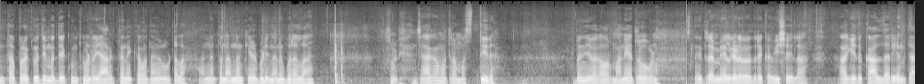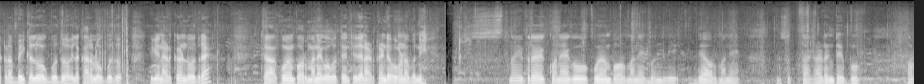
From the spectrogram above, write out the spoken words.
ಇಂಥ ಪ್ರಕೃತಿ ಮಧ್ಯೆ ಕುಂತ್ಕೊಂಡ್ರೆ ಯಾರಿಗೆ ತಾನೇ ಕವನಗಳು ಹುಟ್ಟಲ್ಲ? ಹಂಗಂತ ನನ್ನನ್ನು ಕೇಳಿಬಿಡಿ, ನನಗೆ ಬರಲ್ಲ. ನೋಡಿ, ಜಾಗ ಮಾತ್ರ ಮಸ್ತ್ ಇದೆ. ಬಂದು ಇವಾಗ ಅವ್ರ ಮನೆ ಹತ್ರ ಹೋಗೋಣ. ಸ್ನೇಹಿತರೆ, ಮೇಲ್ಗಡೆ ಹೋದರೆ ಕವಿಶೈಲ ಹಾಗೆ ಇದು ಕಾಲ್ದಾರಿ ಅಂತೆ, ಆ ಕಡೆ ಬೈಕಲ್ಲಿ ಹೋಗ್ಬೋದು, ಇಲ್ಲ ಕಾರಲ್ಲಿ ಹೋಗ್ಬೋದು. ಹೀಗೆ ನಡ್ಕೊಂಡು ಹೋದರೆ ಕುವೆಂಪು ಅವ್ರ ಮನೆಗೆ ಹೋಗುತ್ತೆ ಅಂತಿದೆ. ನಡ್ಕೊಂಡೇ ಹೋಗೋಣ ಬನ್ನಿ. ಸ್ನೇಹಿತರೆ ಕೊನೆಗೂ ಕುವೆಂಪು ಅವ್ರ ಮನೆಗೆ ಬಂದ್ವಿ. ಇದೇ ಅವ್ರ ಮನೆ. ಸುತ್ತ ಗಾರ್ಡನ್ ಟೈಪು ಅವ್ರ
